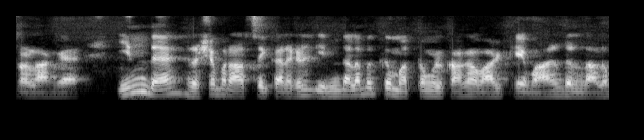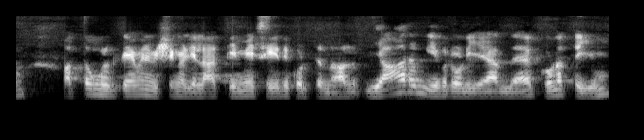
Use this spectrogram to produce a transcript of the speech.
சொல்லலாங்க. இந்த ரிஷபராசிக்காரர்கள் இந்த அளவுக்கு மற்றவங்களுக்காக வாழ்க்கையை வாழ்ந்திருந்தாலும் மற்றவங்களுக்கு தேவையான விஷயங்கள் எல்லாத்தையுமே செய்து கொடுத்திருந்தாலும் யாரும் இவருடைய அந்த குணத்தையும்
